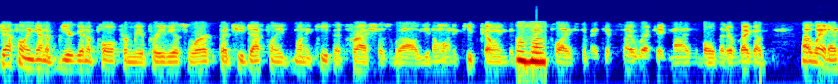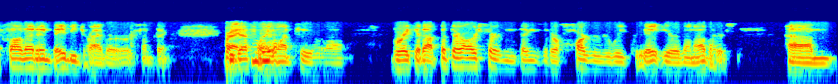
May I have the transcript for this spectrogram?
definitely going to you're going to pull from your previous work, but you definitely want to keep it fresh as well. You don't want to keep going to the Mhm. same place to make it so recognizable that everybody goes, "Oh wait, I saw that in Baby Driver" or something. Right. You definitely Mhm. want to uh, break it up, but there are certain things that are harder to recreate here than others. Um,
